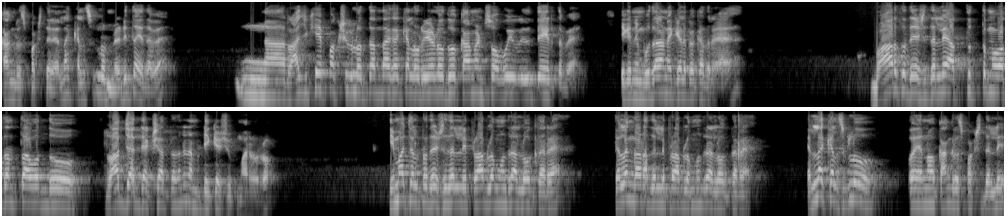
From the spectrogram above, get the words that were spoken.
ಕಾಂಗ್ರೆಸ್ ಪಕ್ಷದಲ್ಲಿ ಎಲ್ಲ ಕೆಲಸಗಳು ನಡೀತಾ ಇದ್ದಾವೆ. ರಾಜಕೀಯ ಪಕ್ಷಗಳು ತಂದಾಗ ಕೆಲವರು ಹೇಳೋದು ಕಾಮೆಂಟ್ಸು ಅವು ಇದ್ದೇ ಇರ್ತವೆ. ಈಗ ನಿಮ್ಗೆ ಉದಾಹರಣೆ ಕೇಳಬೇಕಾದ್ರೆ, ಭಾರತ ದೇಶದಲ್ಲೇ ಅತ್ಯುತ್ತಮವಾದಂಥ ಒಂದು ರಾಜ್ಯಾಧ್ಯಕ್ಷ ಅಂತಂದ್ರೆ ನಮ್ಮ ಡಿ ಕೆ ಶಿವಕುಮಾರ್ ಅವರು. ಹಿಮಾಚಲ್ ಪ್ರದೇಶದಲ್ಲಿ ಪ್ರಾಬ್ಲಮ್ ಅಂದರೆ ಅಲ್ಲಿ ಹೋಗ್ತಾರೆ. ತೆಲಂಗಾಣದಲ್ಲಿ ಪ್ರಾಬ್ಲಮ್ ಅಂದರೆ ಅಲ್ಲಿ ಹೋಗ್ತಾರೆ. ಎಲ್ಲ ಕೆಲಸಗಳು, ಏನೋ ಕಾಂಗ್ರೆಸ್ ಪಕ್ಷದಲ್ಲಿ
